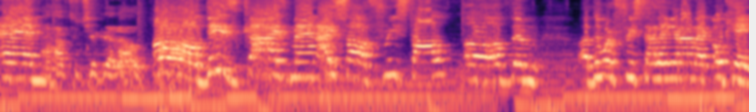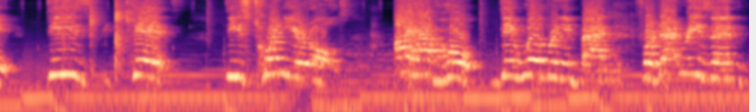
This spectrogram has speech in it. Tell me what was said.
and I have to check that out. Oh, these guys, man! I saw a freestyle uh, of them. Uh, they were freestyling, and I'm like, okay, these kids, these 20 year olds, I have hope they will bring it back. For that reason,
